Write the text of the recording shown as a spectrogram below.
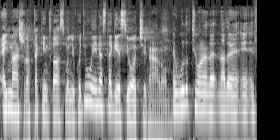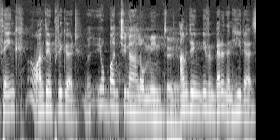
egymásra tekintve azt mondjuk, hogy jó, én ezt egész jól csinálom. And we look to one another and, and think, oh, I'm doing pretty good. Vagy jobban csinálom, mint ő. I'm doing even better than he does.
